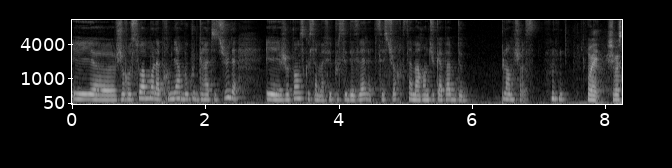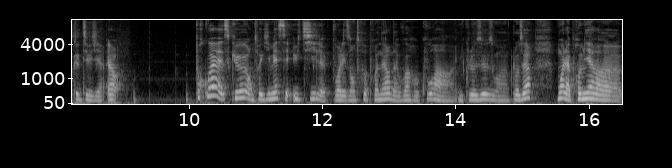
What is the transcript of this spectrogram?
et euh, je reçois, moi, la première, beaucoup de gratitude. Et je pense que ça m'a fait pousser des ailes, c'est sûr. Ça m'a rendu capable de plein de choses. Ouais, je vois ce que tu veux dire. Alors, pourquoi est-ce que, entre guillemets, c'est utile pour les entrepreneurs d'avoir recours à une closeuse ou un closer? Moi, la première, euh,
